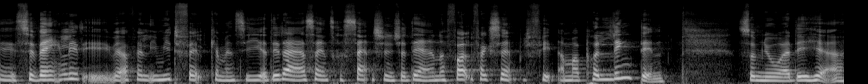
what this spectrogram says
øh, sædvanligt, i hvert fald i mit felt kan man sige. Og det, der er så interessant, synes jeg, det er, når folk for eksempel finder mig på LinkedIn, som jo er det her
